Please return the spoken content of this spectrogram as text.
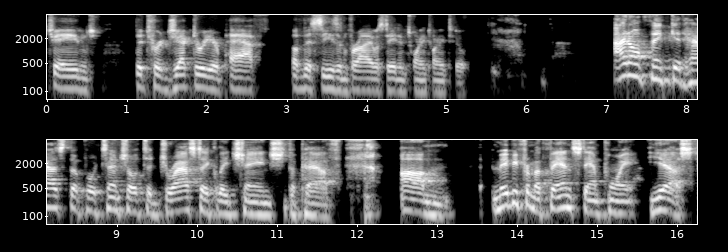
change the trajectory or path of this season for Iowa State in 2022? I don't think it has the potential to drastically change the path. Um, maybe from a fan standpoint, yes,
